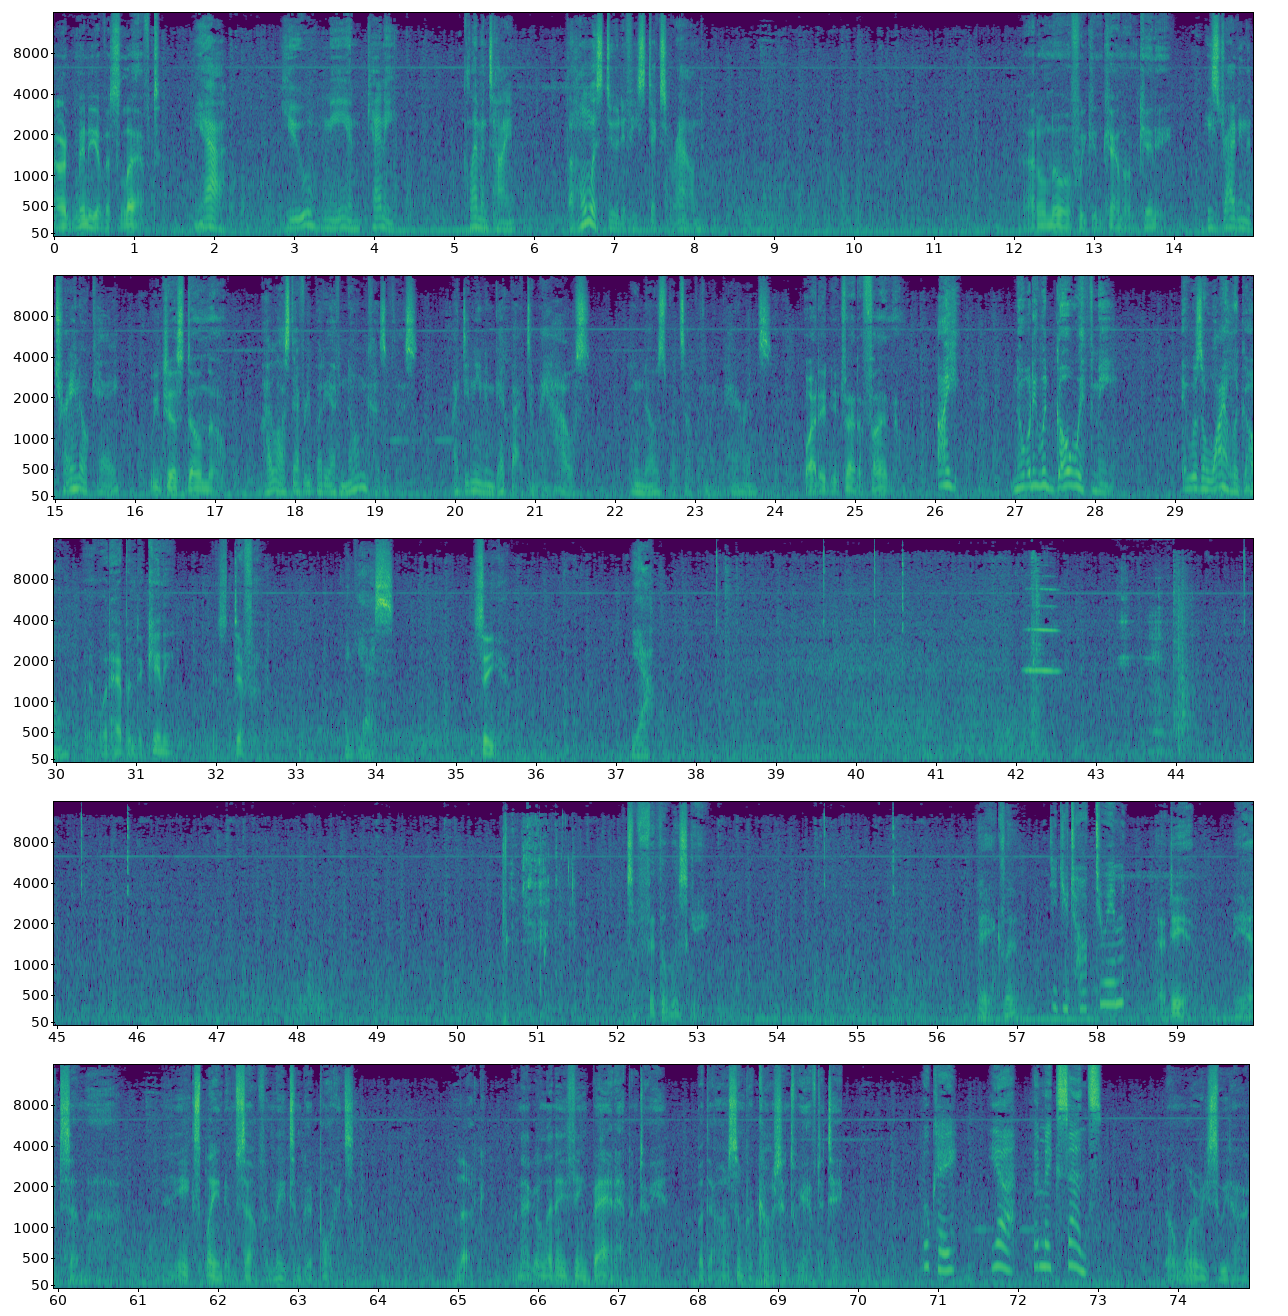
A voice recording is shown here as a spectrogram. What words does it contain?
Aren't many of us left. Yeah. You, me, and Kenny. Clementine. The homeless dude if he sticks around. I don't know if we can count on Kenny. He's driving the train okay. We just don't know. I lost everybody I've known because of this. I didn't even get back to my house. Who knows what's up with my parents? Why didn't you try to find them? I. Nobody would go with me. It was a while ago, Uh, what happened to Kenny is different. I guess. See you. Yeah. It's a fifth of whiskey. Hey, Clint. Did you talk to him? I did. He had some, uh... He explained himself and made some good points. Look, we're not gonna let anything bad happen to you. But there are some precautions we have to take. Okay. Yeah, that makes sense. Don't worry, sweetheart.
